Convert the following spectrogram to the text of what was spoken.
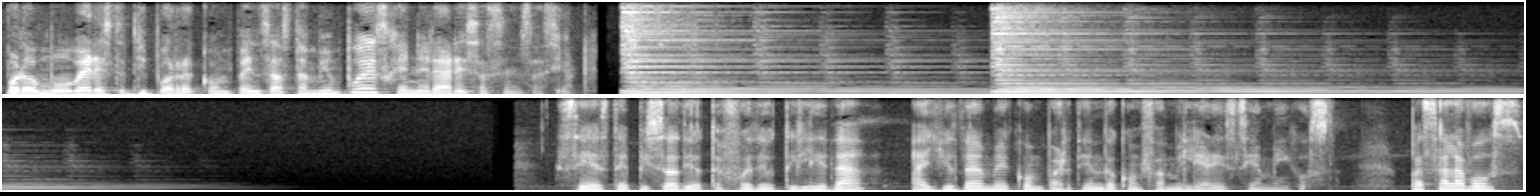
promover este tipo de recompensas, también puedes generar esa sensación. Si este episodio te fue de utilidad, ayúdame compartiendo con familiares y amigos. Pasa la voz.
